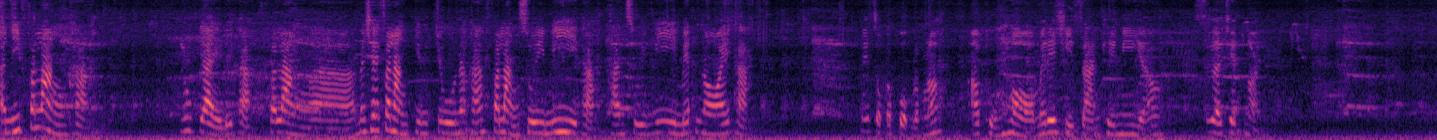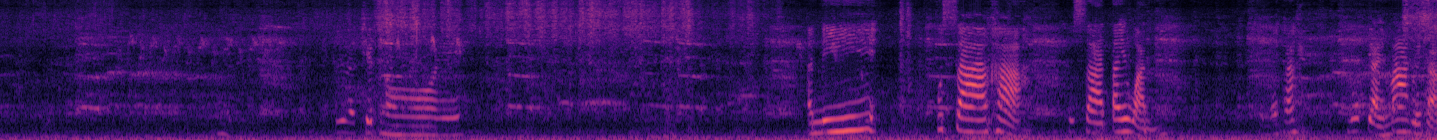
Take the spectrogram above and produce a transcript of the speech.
อันนี้ฝรั่งค่ะ ลูกใหญ่เลยค่ะ ฝรั่งไม่ใช่ฝรั่งกิมจูนะคะ ฝรั่งซุยมี่ค่ะทานซุยมี่เม็ดน้อยค่ะ ไม่สกปรกหรอกเนาะเอาถุงห่อไม่ได้ฉีดสารเคมีเดี๋ยวเอาเสื้อเช็ดหน่อย เสื้อเช็ดหน่อย อันนี้พุทราค่ะ พุทราไต้หวัน เห็นไหมคะ ลูกใหญ่มากเลยค่ะ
